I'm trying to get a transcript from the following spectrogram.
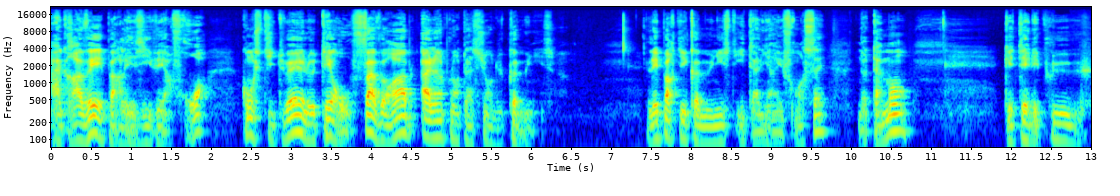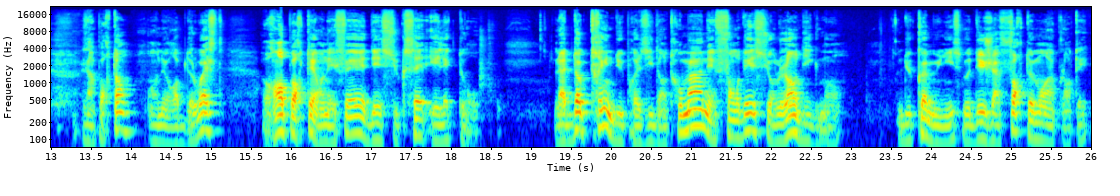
aggravée par les hivers froids, constituait le terreau favorable à l'implantation du communisme. Les partis communistes italiens et français, notamment, qui étaient les plus importants en Europe de l'Ouest, remportaient en effet des succès électoraux. La doctrine du président Truman est fondée sur l'endiguement du communisme déjà fortement implanté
